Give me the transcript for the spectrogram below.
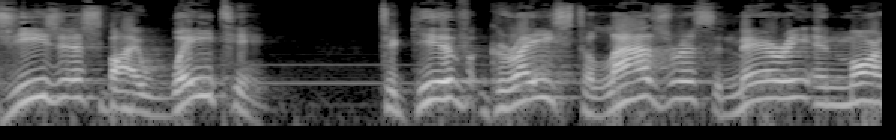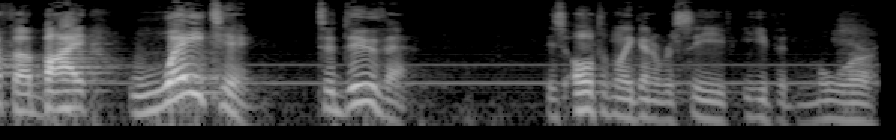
Jesus, by waiting to give grace to Lazarus and Mary and Martha, by waiting to do that, is ultimately going to receive even more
